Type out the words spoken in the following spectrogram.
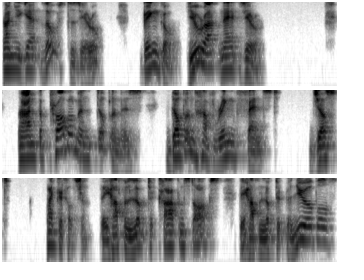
and you get those to zero, bingo, you're at net zero. And the problem in Dublin is Dublin have ring fenced just agriculture. They haven't looked at carbon stocks. They haven't looked at renewables.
